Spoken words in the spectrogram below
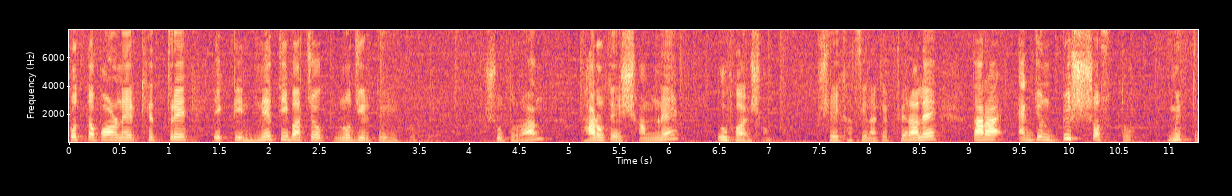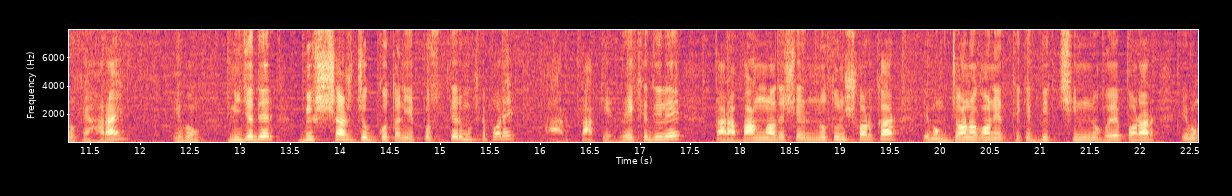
প্রত্যর্পণের ক্ষেত্রে একটি নেতিবাচক নজির তৈরি করবে। সুতরাং ভারতের সামনে উভয় সংকট শেখ হাসিনাকে ফেরালে তারা একজন বিশ্বস্ত মিত্রকে হারায় এবং নিজেদের বিশ্বাসযোগ্যতা নিয়ে প্রস্তের মুখে পড়ে আর তাকে রেখে দিলে তারা বাংলাদেশের নতুন সরকার এবং জনগণের থেকে বিচ্ছিন্ন হয়ে পড়ার এবং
